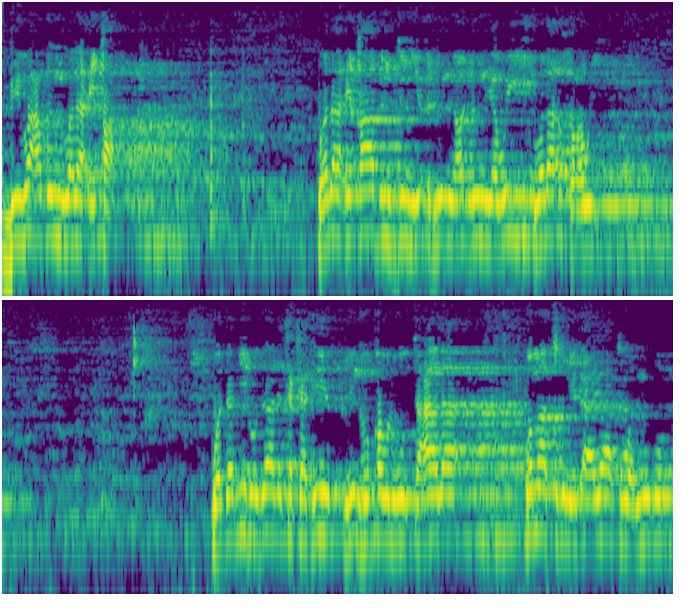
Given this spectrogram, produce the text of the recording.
بوعظ ولا عقاب. ولا عقاب دنيوي ولا أخروي. ودليل ذلك كثير منه قوله تعالى وما تغني الآيات والنذر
